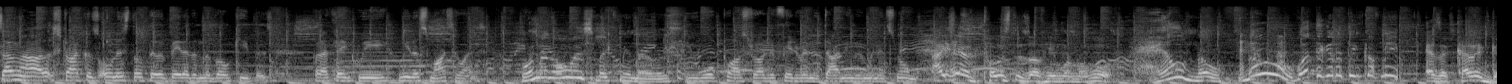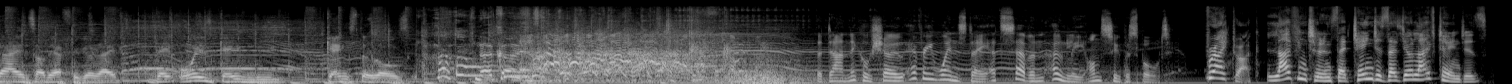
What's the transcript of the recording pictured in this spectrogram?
Somehow the strikers always thought they were better than the goalkeepers, but I think we, we're the smarter ones. Women always make me nervous. You walk past Roger Federer in the dining room and it's normal. I used to have posters of him on my wall. Hell no. No, what they gonna think of me? As a colored guy in South Africa, right, they always gave me gangster roles. No comment. The Dan Nicholl Show every Wednesday at 7 only on Supersport. BrightRock life insurance that changes as your life changes.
